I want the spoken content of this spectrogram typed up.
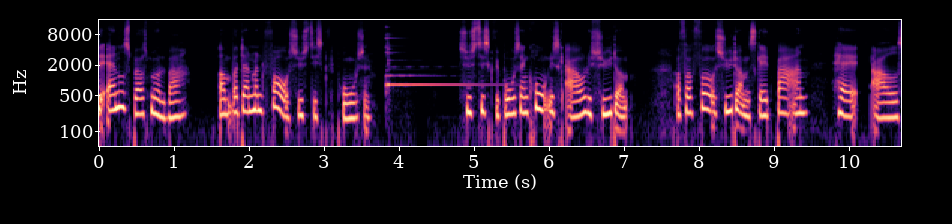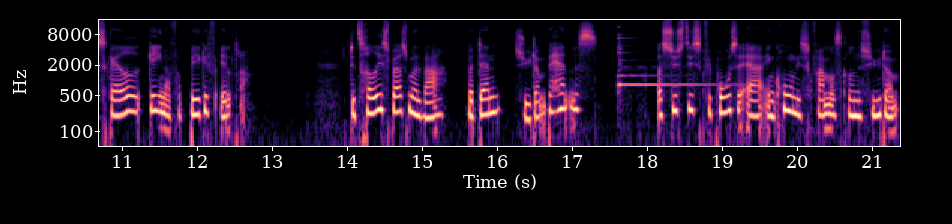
Det andet spørgsmål var, om hvordan man får cystisk fibrose. Cystisk fibrose er en kronisk arvelig sygdom, og for at få sygdommen skal et barn have arvet skadede gener fra begge forældre. Det tredje spørgsmål var, hvordan sygdommen behandles. Og cystisk fibrose er en kronisk fremadskridende sygdom,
